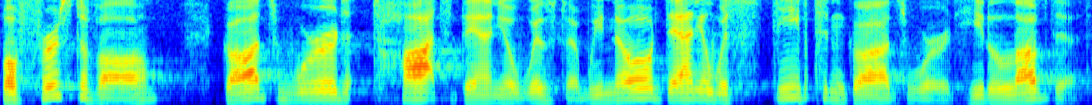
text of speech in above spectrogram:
Well, first of all, God's word taught Daniel wisdom. We know Daniel was steeped in God's word, he loved it.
